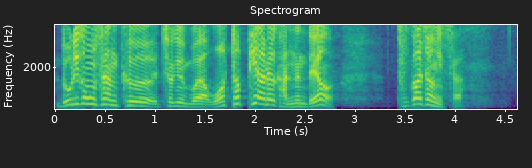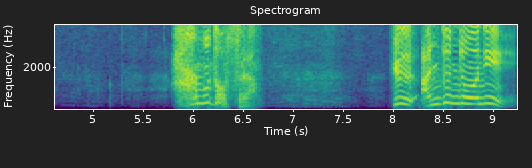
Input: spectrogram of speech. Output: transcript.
놀이동산 그, 저기 뭐야, 워터피아를 갔는데요, 두 가정 있어요. 아무도 없어요. 그 안전 요원이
